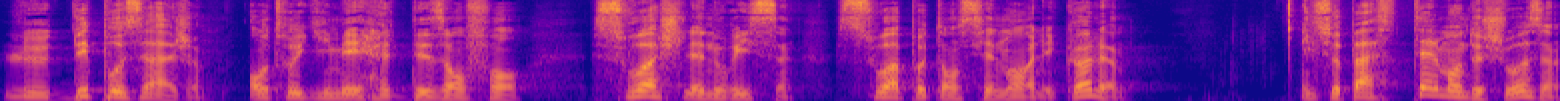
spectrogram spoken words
le déposage, entre guillemets, des enfants, soit chez la nourrice, soit potentiellement à l'école, il se passe tellement de choses,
